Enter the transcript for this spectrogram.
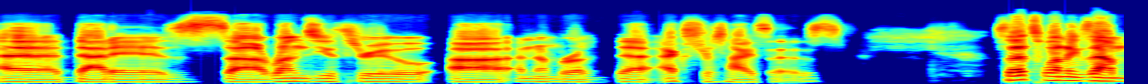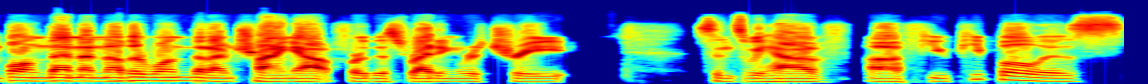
uh, that is uh, runs you through uh, a number of the exercises. So that's one example. And then another one that I'm trying out for this writing retreat, since we have a few people, is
